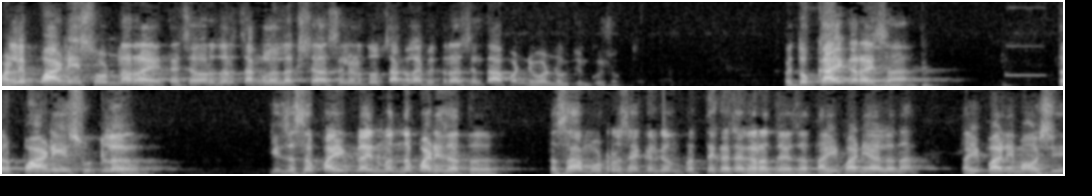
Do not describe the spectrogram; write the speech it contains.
म्हणले पाणी सोडणार आहे त्याच्यावर जर चांगलं लक्ष असेल आणि तो चांगला मित्र असेल तर आपण निवडणूक जिंकू शकतो. तो काय करायचा? तर पाणी सुटलं की जसं पाईपलाईन मधनं पाणी जातं तसा मोटरसायकल घेऊन प्रत्येकाच्या घरात जायचा. ताई पाणी आलं ना? ताई पाणी मावशी.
